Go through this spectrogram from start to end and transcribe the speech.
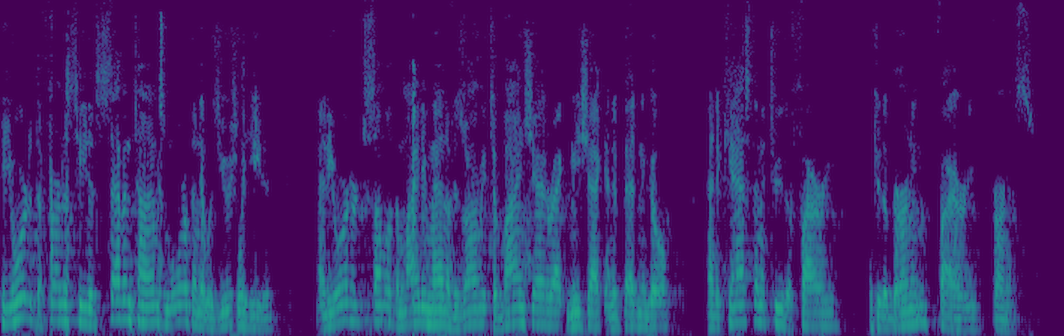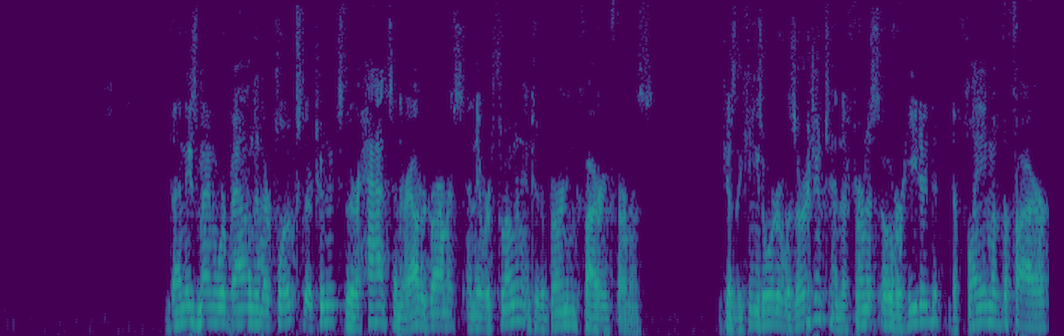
He ordered the furnace heated seven times more than it was usually heated, and he ordered some of the mighty men of his army to bind Shadrach, Meshach, and Abednego, and to cast them into the fiery, into the burning fiery furnace. Then these men were bound in their cloaks, their tunics, their hats, and their outer garments, and they were thrown into the burning fiery furnace. Because the king's order was urgent and the furnace overheated, the flame of the fire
